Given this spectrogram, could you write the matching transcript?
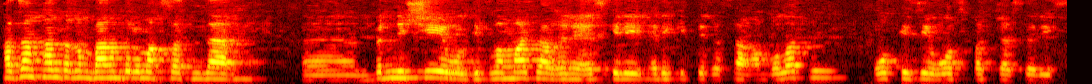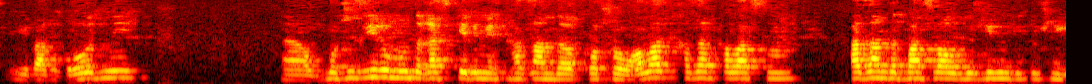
Қазан хандығын бағындыру мақсатында бірнеше ол дипломатиялық және әскери әрекеттер жасаған болатын. Ол кезде орыс патшасы иван грозный жүз елу мыңдық әскерімен қазанды қоршауға алады қазан қаласын қазанды басып алуды жеңілдету үшін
